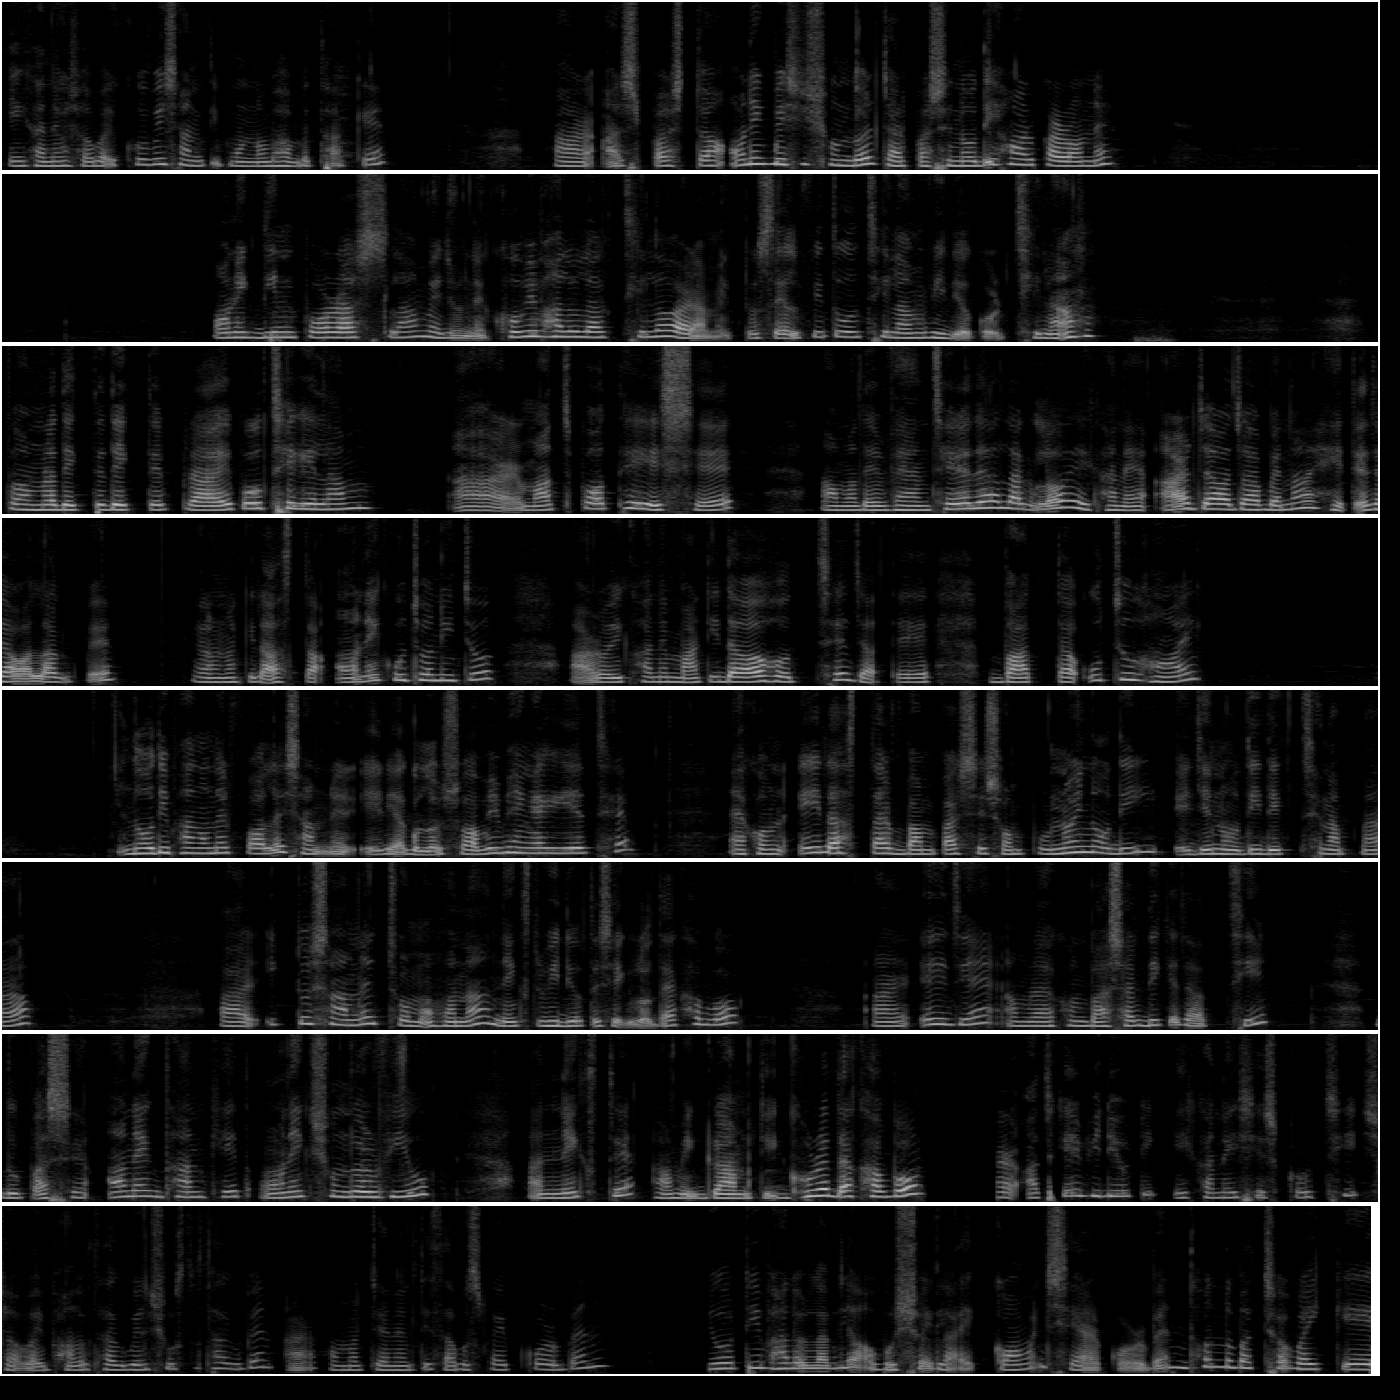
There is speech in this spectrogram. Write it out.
এখানে সবাই খুবই শান্তিপূর্ণভাবে থাকে। আর আশপাশটা অনেক বেশি সুন্দর, চারপাশে নদী হওয়ার কারণে। অনেক দিন পর আসলাম এই জন্য খুবই ভালো লাগছিল আর আমি একটু সেলফি তুলছিলাম ভিডিও করছিলাম। তো আমরা দেখতে দেখতে প্রায় পৌঁছে গেলাম আর মাঝপথে এসে আমাদের ভ্যান ছেড়ে দেওয়া লাগল। এখানে আর যাওয়া যাবে না, হেঁটে যাওয়া লাগবে। কেননা কি রাস্তা অনেক উঁচু নিচু আর ওইখানে মাটি দেওয়া হচ্ছে যাতে বাঁধটা উঁচু হয়। নদী ভাঙনের ফলে সামনের এরিয়াগুলো সবই ভেঙে গিয়েছে। এখন এই রাস্তার বাম পাশে সম্পূর্ণই নদী, এই যে নদী দেখছেন আপনারা। আর একটু সামনে চমোহনা নেক্সট ভিডিওতে সেগুলো দেখাবো। আর এই যে আমরা এখন বাসার দিকে যাচ্ছি, দুপাশে অনেক ধান ক্ষেত, অনেক সুন্দর ভিউ আর নেক্সটে আমি গ্রামটি ঘুরে দেখাবো। আর আজকের ভিডিওটি এখানেই শেষ করছি। সবাই ভালো থাকবেন, সুস্থ থাকবেন আর আমার চ্যানেলটি সাবস্ক্রাইব করবেন। ভিডিওটি ভালো লাগলে অবশ্যই লাইক, কমেন্ট, শেয়ার করবেন। ধন্যবাদ সবাইকে।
